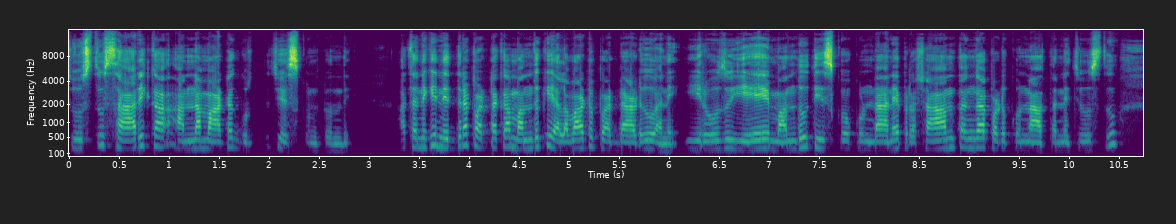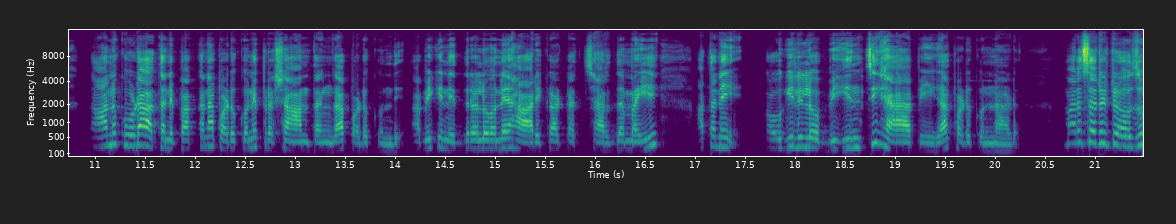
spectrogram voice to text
చూస్తూ సారిక అన్న మాట గుర్తు చేసుకుంటుంది. అతనికి నిద్ర పట్టక మందుకి అలవాటు పడ్డాడు అని. ఈరోజు ఏ మందు తీసుకోకుండానే ప్రశాంతంగా పడుకున్న అతన్ని చూస్తూ తాను కూడా అతని పక్కన పడుకొని ప్రశాంతంగా పడుకుంది. అభికి నిద్రలోనే హారిక టచ్ అర్థమయ్యి అతని కౌగిలిలో బిగించి హ్యాపీగా పడుకున్నాడు. మరుసటి రోజు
